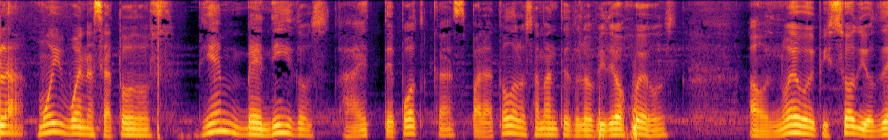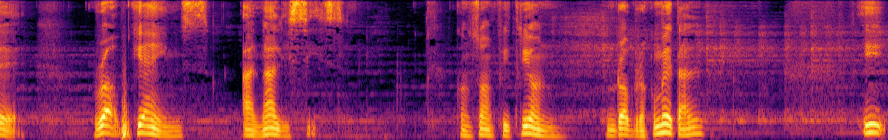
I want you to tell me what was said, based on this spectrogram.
Hola, muy buenas a todos. Bienvenidos a este podcast para todos los amantes de los videojuegos, a un nuevo episodio de Rob Games Analysis, con su anfitrión Rob Rock Metal, y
